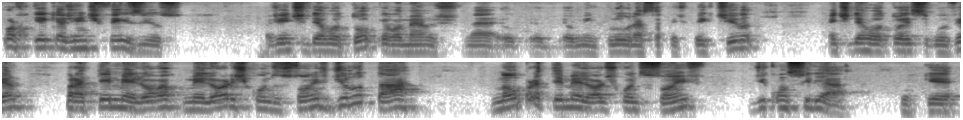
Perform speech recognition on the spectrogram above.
por que, que a gente fez isso. A gente derrotou, pelo menos né, eu, eu, eu me incluo nessa perspectiva, a gente derrotou esse governo para ter melhor, melhores condições de lutar não para ter melhores condições de conciliar, porque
